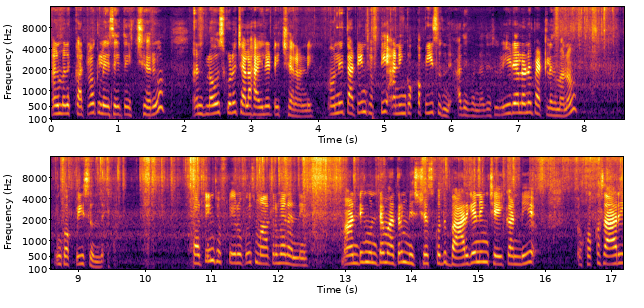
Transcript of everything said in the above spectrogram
అండ్ మనకి కట్ వర్క్ లేస్ అయితే ఇచ్చారు. అండ్ బ్లౌజ్ కూడా చాలా హైలైట్ ఇచ్చారండి. ఓన్లీ థర్టీన్ ఫిఫ్టీ అండ్ ఇంకొక పీస్ ఉంది. అది ఇవ్వండి అది అసలు వీడియోలోనే పెట్టలేదు మనం. ఇంకొక పీస్ ఉంది. థర్టీన్ ఫిఫ్టీ రూపీస్ మాత్రమేనండి. వాంటింగ్ ఉంటే మాత్రం మిస్ చేసుకోవద్దు. బార్గెనింగ్ చేయకండి. ఒక్కొక్కసారి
